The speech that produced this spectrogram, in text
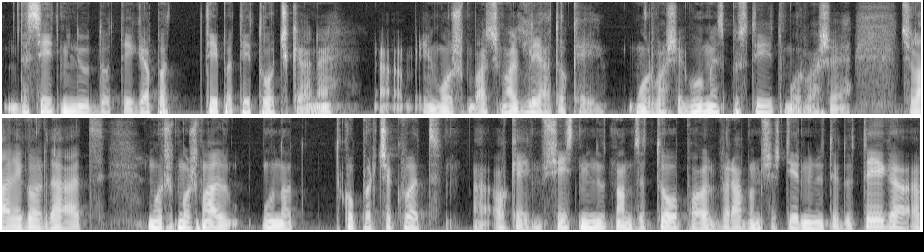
deset minut do tega, pa te pa te točke, ne. In moraš pač malo gledati, ok, moraš še gume spustiti, moraš še čelade gor dati, moraš, moraš malo uno. Tako pričakovati, da okay, šest minut imam za to, pa rabim še štiri minute do tega, a,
